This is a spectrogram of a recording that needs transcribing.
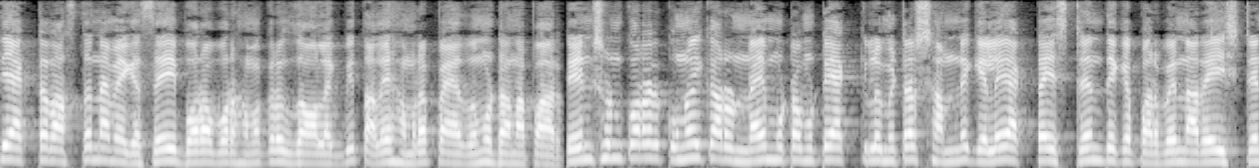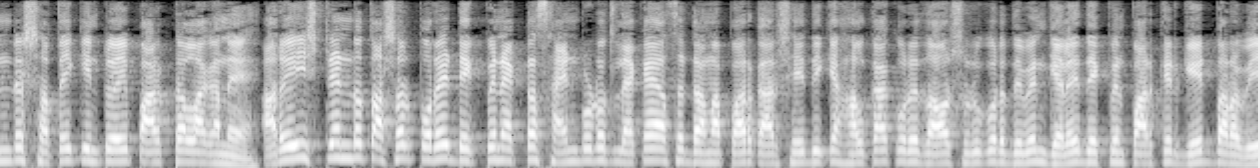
দিয়ে একটা রাস্তা নেমে গেছে, এই বরাবর আমাকে যাওয়া লাগবে, তাহলে আমরা পেয়ে যাব ডানা পার। টেনশন করার কোনোই কারণ নাই, মোটামুটি এক কিলোমিটার সামনে গেলে একটা স্ট্যান্ড দেখে পারবেন। আর এই স্ট্যান্ডের সাথে কিন্তু এই পার্কটা লাগানে। আর এই স্ট্যান্ডত আসার পরে দেখবেন একটা সাইনবোর্ডত লেখাই আছে ডানা পার্ক, আর সেই দিকে হালকা করে যাওয়া শুরু করে দেবেন। গেলে দেখবেন পার্কের গেট বাড়াবে।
